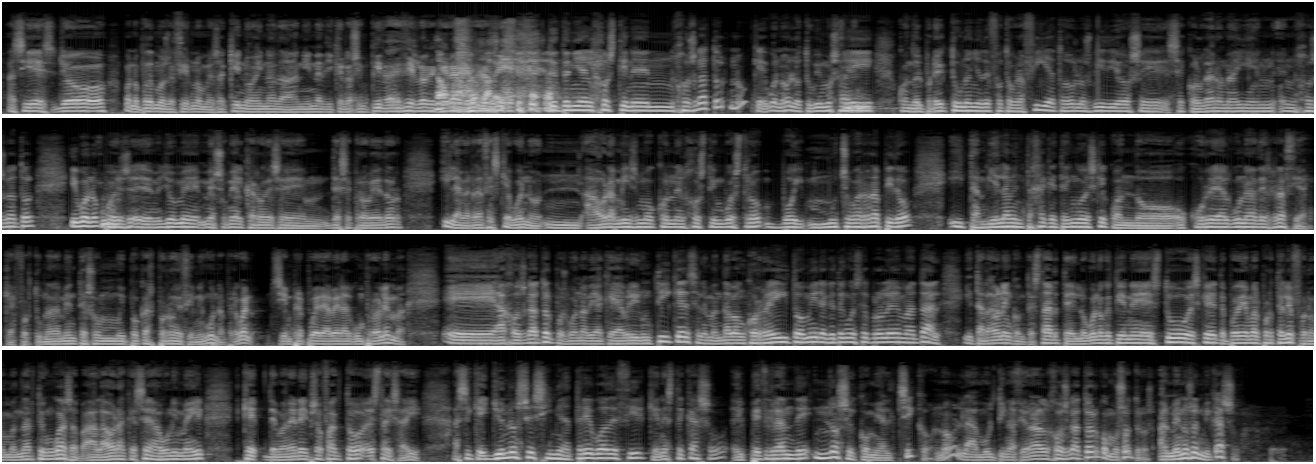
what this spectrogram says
Así es. Yo, bueno, podemos decir nombres. Aquí no hay nada ni nadie que nos impida decir lo que no, queramos. Vale. Yo tenía el hosting en HostGator, ¿no? Que bueno, lo tuvimos ahí cuando el proyecto Un año de fotografía, todos los vídeos eh, se colgaron ahí en, en HostGator. Y bueno, pues eh, yo me, me, sumé al carro de ese, de ese proveedor. Y la verdad es que, bueno, ahora mismo con el hosting vuestro voy mucho más rápido. Y también la ventaja que tengo es que cuando ocurre alguna desgracia, que afortunadamente son muy pocas por no decir ninguna, pero bueno, siempre puede haber algún problema. Eh, a HostGator, pues bueno, había que abrir un ticket, se le mandaba un correíto, mira que tengo este problema, tal, y tardaban en contestarte. Lo bueno que tienes tú es que te puede llamar por teléfono, mandarte un WhatsApp a la hora que sea, un email, que de manera ipso facto estáis ahí. Así que yo no sé si me atrevo a decir que en este caso el pez grande no se come al chico, ¿no? La multinacional HostGator con vosotros, al menos en mi caso.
